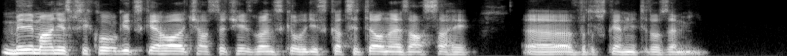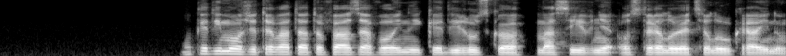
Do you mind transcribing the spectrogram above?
minimálně z psychologického, ale částečně z vojenského hlediska citelné zásahy uh, v ruském vnitrozemí. Kedy môže trvať táto fáza vojny, kedy Rusko masívne ostreluje celú Ukrajinu?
